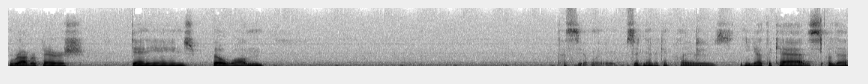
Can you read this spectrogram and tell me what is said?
Robert Parish, Danny Ainge, Bill Walton. That's the only significant players. You got the Cavs of the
